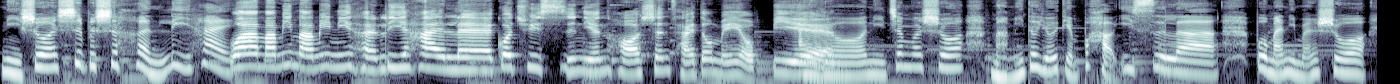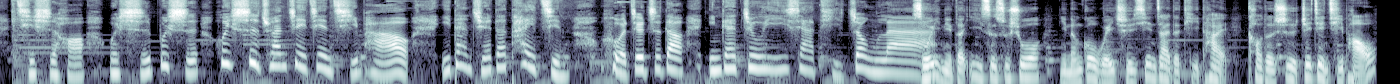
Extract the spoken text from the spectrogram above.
你说是不是？是很厉害哇，妈咪妈咪，你很厉害嘞！过去十年哈，身材都没有变。哎呦，你这么说，妈咪都有点不好意思了。不瞒你们说，其实哈，我时不时会试穿这件旗袍，一旦觉得太紧，我就知道应该注意一下体重啦。所以你的意思是说，你能够维持现在的体态，靠的是这件旗袍？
